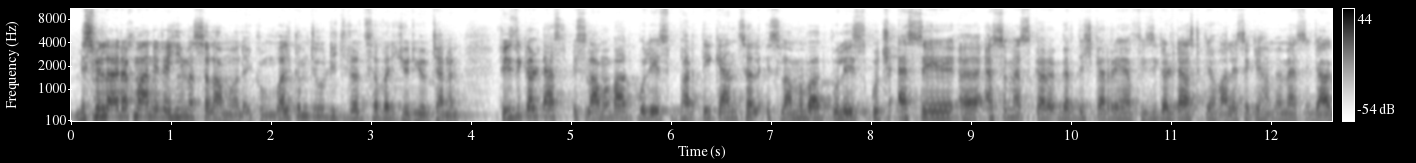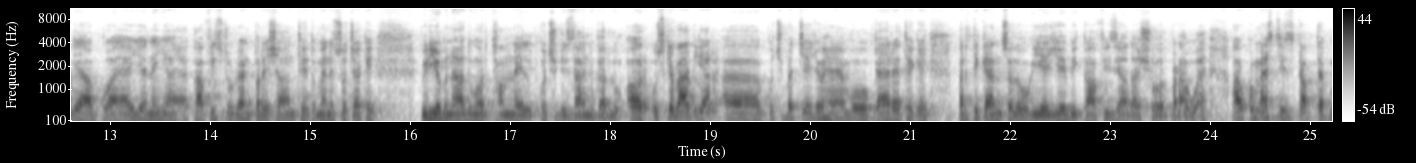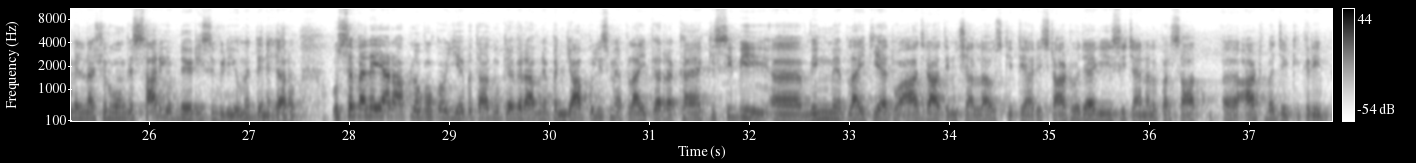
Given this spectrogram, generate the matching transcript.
बिसमीम अल्लाम welcome to digital सवर YouTube channel physical test Islamabad police भर्ती कैंसिल इस्लामाबाद पुलिस कुछ ऐसे एसएमएस कर गर्दिश कर रहे हैं फ़िज़िकल टेस्ट के हवाले से कि हमें मैसेज आ गया आपको आया या नहीं आया। काफ़ी स्टूडेंट परेशान थे तो मैंने सोचा कि वीडियो बना दूँ और थंबनेल कुछ डिज़ाइन कर लूँ। और उसके बाद यार आ, कुछ बच्चे जो हैं वो कह रहे थे कि भर्ती कैंसिल हो गई है ये भी काफ़ी ज़्यादा शोर पड़ा हुआ है। आपको मैसेज कब तक मिलना शुरू होंगे सारी अपडेट इस वीडियो में देने जा रहा हूँ। उससे पहले यार आप लोगों को ये बता दूँ कि अगर आपने पंजाब पुलिस में अप्लाई कर रखा है, किसी भी विंग में अप्लाई किया है तो आज रात इंशाल्लाह उसकी तैयारी स्टार्ट हो जाएगी। इसी चैनल पर सात आठ बजे के करीब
